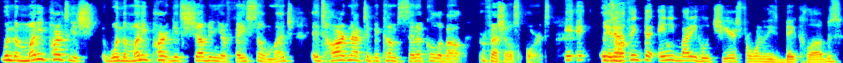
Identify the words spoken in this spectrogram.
when the money parts get sh- when the money part gets shoved in your face so much, it's hard not to become cynical about professional sports. It, it, and hard. I think that anybody who cheers for one of these big clubs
